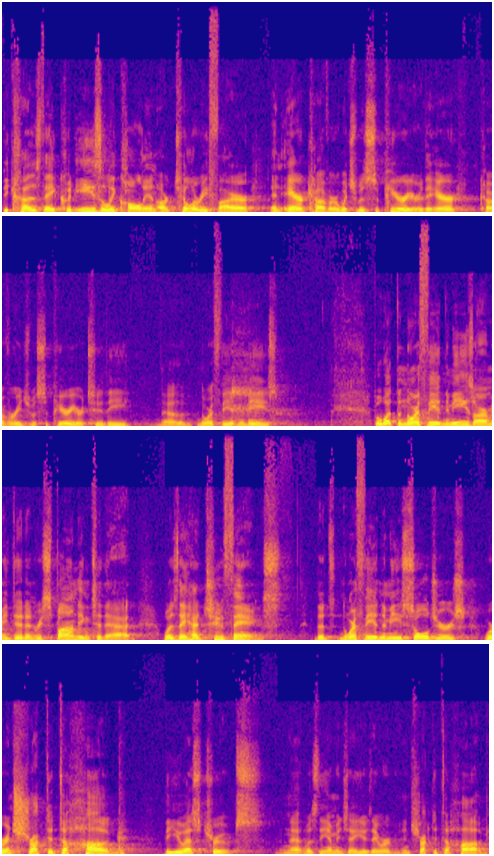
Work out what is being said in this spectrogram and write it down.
because they could easily call in artillery fire and air cover, which was superior. The air coverage was superior to the uh, North Vietnamese. But what the North Vietnamese army did in responding to that was they had two things. The North Vietnamese soldiers were instructed to hug the U.S. troops, and that was the image they used. They were instructed to hug.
